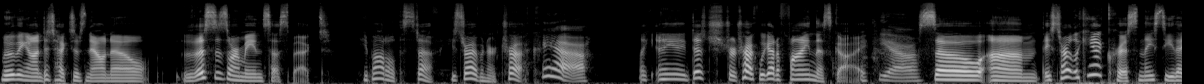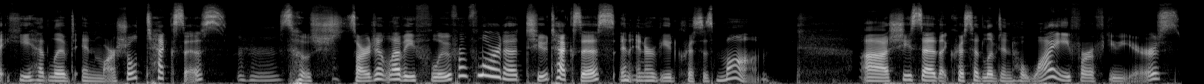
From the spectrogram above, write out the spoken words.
moving on detectives now know this is our main suspect he bought all the stuff. He's driving her truck. Yeah. like and he ditched her truck. We got to find this guy. Yeah. so um they start looking at chris and they see that he had lived in marshall texas. So Sh- sergeant levy flew from florida to texas and interviewed chris's mom. Uh, she said that chris had lived in hawaii for a few years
